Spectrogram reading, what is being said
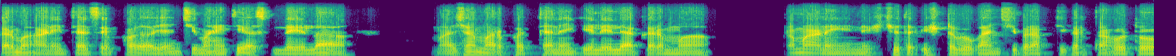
कर्म आणि त्याचे फळ यांची माहिती असलेला माझ्या मार्फत त्याने केलेल्या कर्माप्रमाणे निश्चित इष्टभोगांची प्राप्ती करता होतो.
